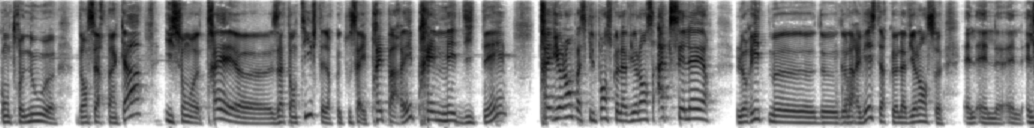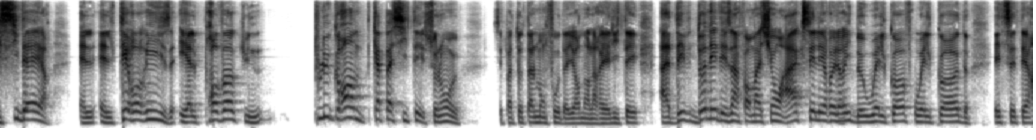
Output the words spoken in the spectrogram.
contre nous euh, dans certains cas. Ils sont euh, très attentifs, c'est-à-dire que tout ça est préparé, prémédité, très violent parce qu'ils pensent que la violence accélère le rythme de, de l'arrivée, c'est-à-dire que la violence, elle, elle, elle, elle sidère, elle, elle terrorise et elle provoque une plus grande capacité, selon eux, c'est pas totalement faux d'ailleurs dans la réalité, à donner des informations, à accélérer le rythme de où est le coffre, où est le code, etc.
